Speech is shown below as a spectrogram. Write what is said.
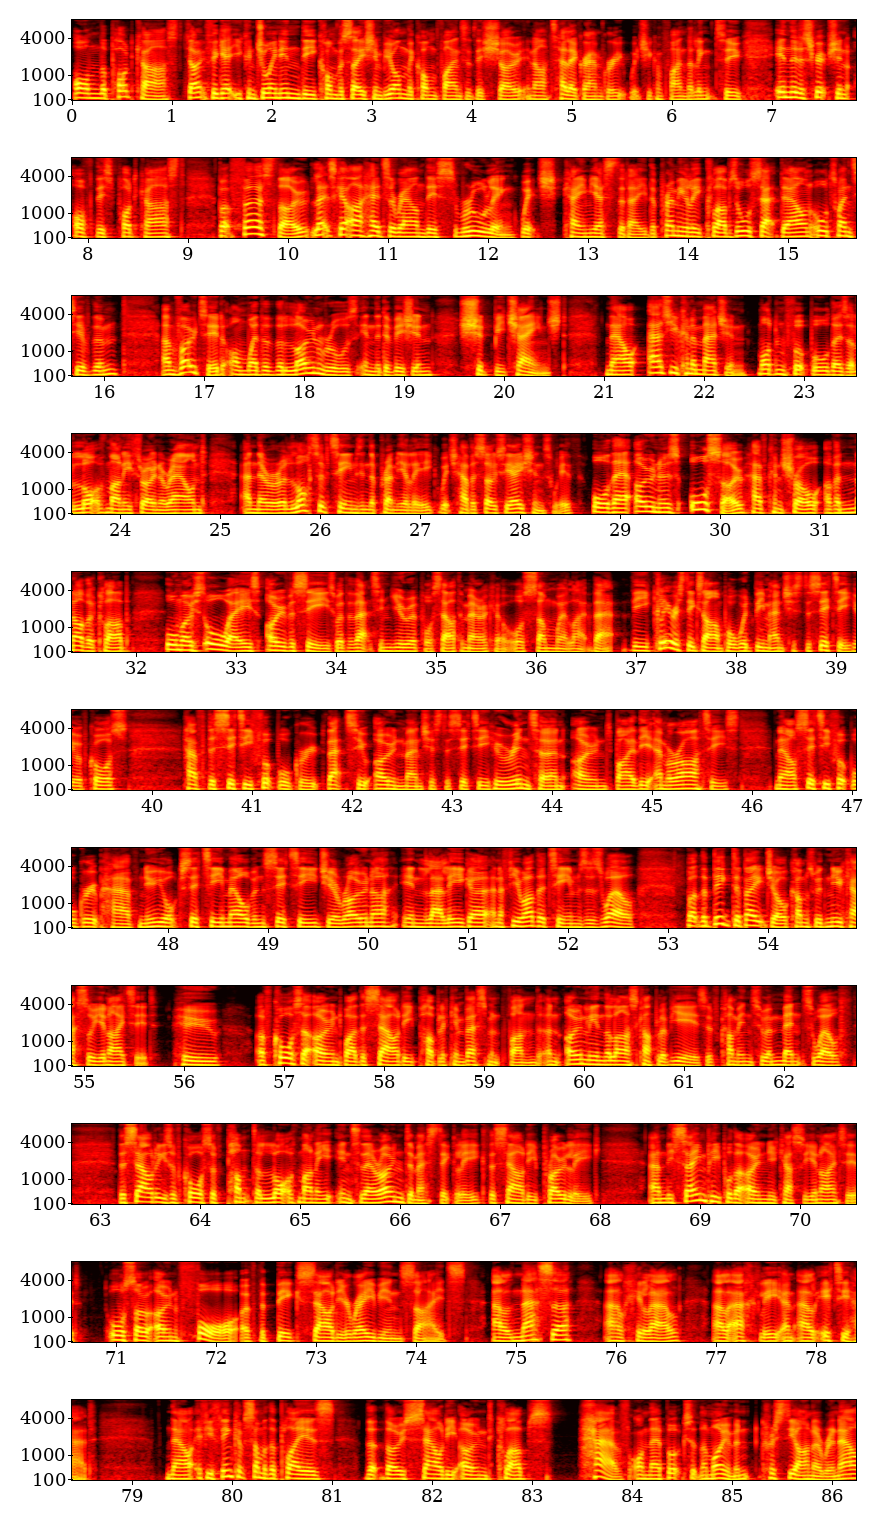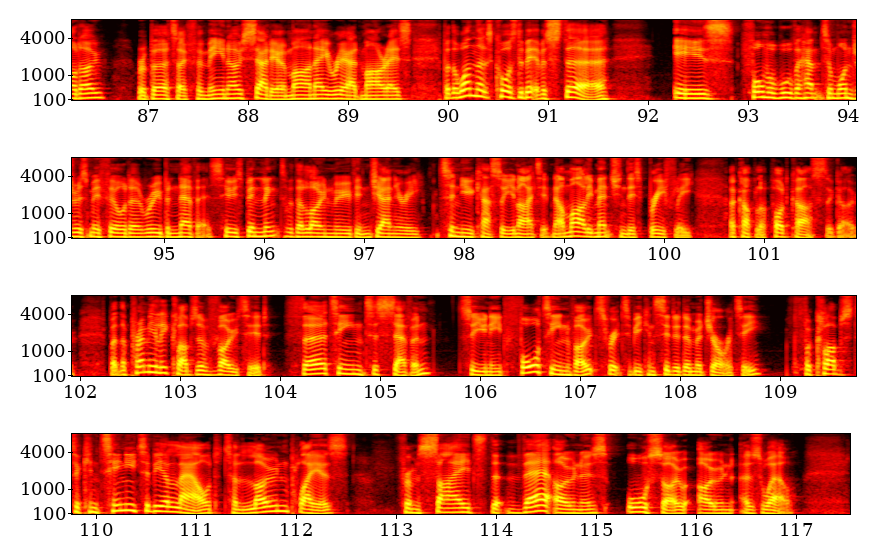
on the podcast. Don't forget you can join in the conversation beyond the confines of this show in our Telegram group, which you can find the link to in the description of this podcast. But first, though, let's get our heads around this ruling which came yesterday. The Premier League clubs all sat down, all 20 of them, and voted on whether the loan rules in the division should be changed. Now, as you can imagine, modern football, there's a lot of money thrown around, and there are a lot of teams in the Premier League which have associations with, or their owners also have control of another club, almost always overseas, whether that's in Europe or South America or somewhere like that. The clearest example would be Manchester City, who, of course, have the City Football Group. That's who own Manchester City, who are in turn owned by the Emiratis. Now, City Football Group have New York City, Melbourne City, Girona in La Liga, and a few other teams as well. But the big debate, Joel, comes with Newcastle United, who, of course, are owned by the Saudi Public Investment Fund and only in the last couple of years have come into immense wealth. The Saudis, of course, have pumped a lot of money into their own domestic league, the Saudi Pro League. And the same people that own Newcastle United also own four of the big Saudi Arabian sides Al Nassr, Al Hilal, Al Ahli, and Al Ittihad. Now, if you think of some of the players that those Saudi owned clubs have on their books at the moment Cristiano Ronaldo, Roberto Firmino, Sadio Mane, Riyad Mahrez, but the one that's caused a bit of a stir is former Wolverhampton Wanderers midfielder Ruben Neves, who's been linked with a loan move in January to Newcastle United. Now, Marley mentioned this briefly a couple of podcasts ago, but the Premier League clubs have voted 13 to 7, so you need 14 votes for it to be considered a majority, for clubs to continue to be allowed to loan players from sides that their owners also own as well.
